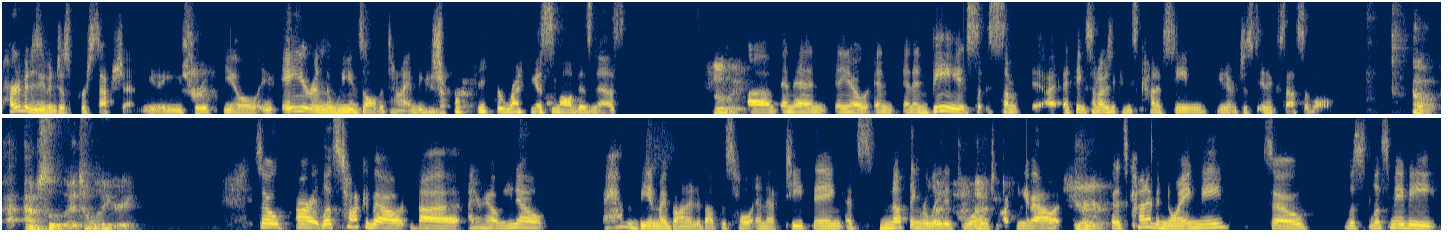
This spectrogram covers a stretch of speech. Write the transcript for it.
part of it is even just perception you know you sort of feel a you're in the weeds all the time because you're running a small business Totally. Um, and then you know, and and then B, it's some I think sometimes it can kind of seem you know just inaccessible. Oh, absolutely, I totally agree. So, all right, let's talk about. Uh, I don't know. You know, I have a bee in my bonnet about this whole NFT thing. It's nothing related to what we're talking about, sure. but it's kind of annoying me. So let's let's maybe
